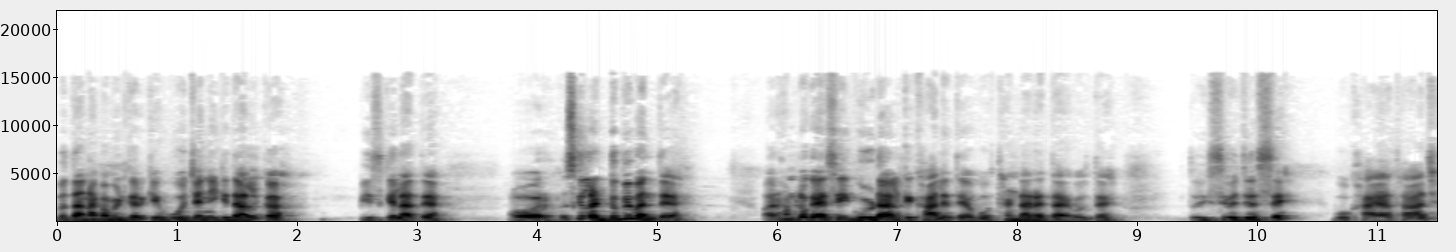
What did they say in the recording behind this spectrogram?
बताना कमेंट करके। वो चने की दाल का पीस के लाते हैं और उसके लड्डू भी बनते हैं। और हम लोग ऐसे ही गुड़ डाल के खा लेते हैं, वो ठंडा रहता है बोलते हैं। तो इसी वजह से वो खाया था आज।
